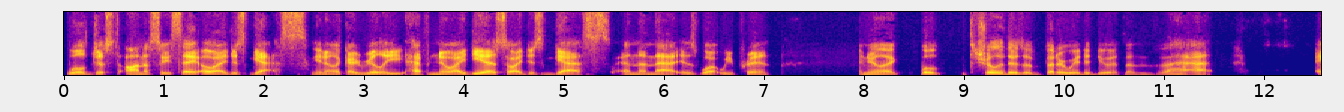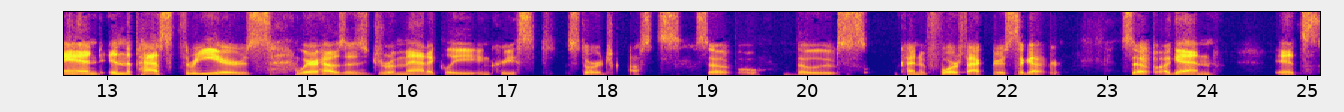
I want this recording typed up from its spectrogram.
will just honestly say, Oh, I just guess. You know, like I really have no idea. So I just guess. And then that is what we print. And you're like, Well, surely there's a better way to do it than that. And in the past three years, warehouses dramatically increased storage costs. So those kind of four factors together. So again, it's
